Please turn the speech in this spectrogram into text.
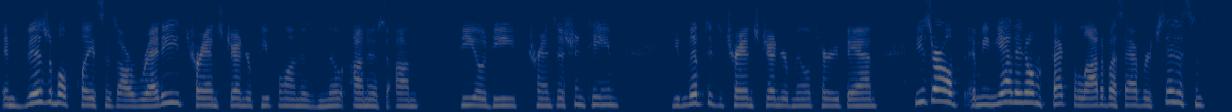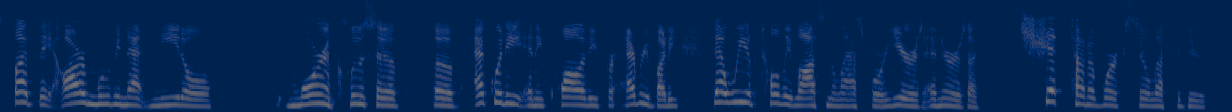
invisible places already transgender people on his mil, on his um DOD transition team. He lifted the transgender military ban. These are all I mean, yeah, they don't affect a lot of us average citizens, but they are moving that needle more inclusive of equity and equality for everybody that we have totally lost in the last four years. And there is a shit ton of work still left to do.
